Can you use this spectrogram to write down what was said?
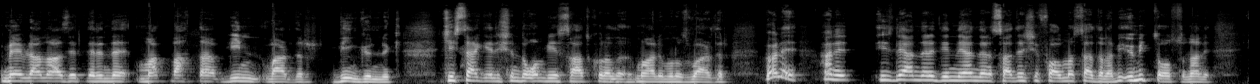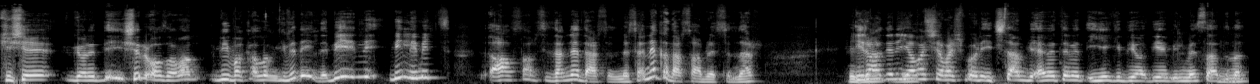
Mevlana Hazretlerinde matbahta bin vardır, bin günlük. Kişisel gelişimde 10 bin saat kuralı malumunuz vardır. Böyle hani izleyenlere, dinleyenlere sade şifa olması adına bir ümit de olsun. Hani kişiye göre değişir o zaman bir bakalım gibi değil de bir, bir limit alsam sizden ne dersiniz mesela? Ne kadar sabretsinler? İradenin yavaş yavaş böyle içten bir evet evet iyi gidiyor diyebilmesi adına.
